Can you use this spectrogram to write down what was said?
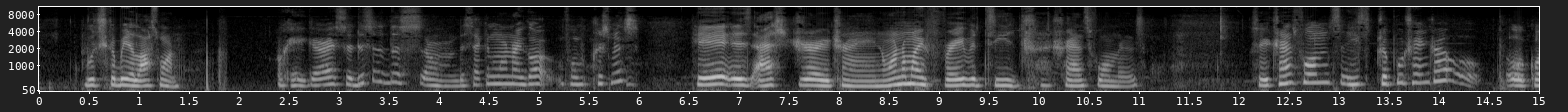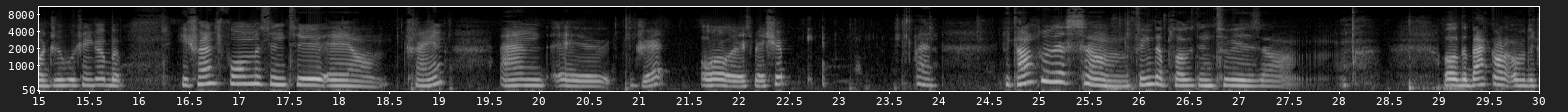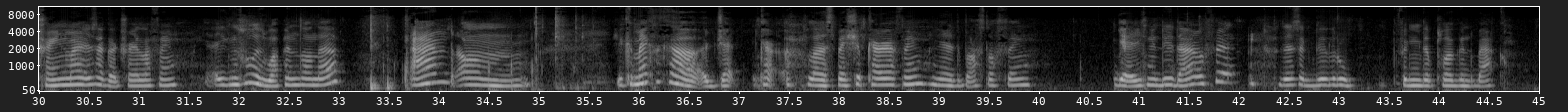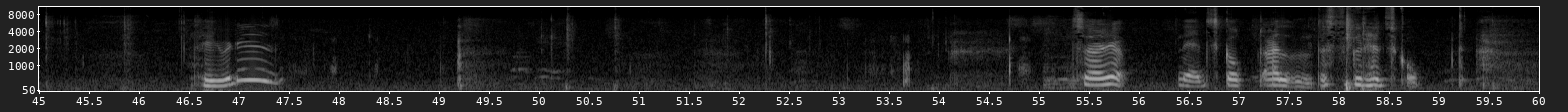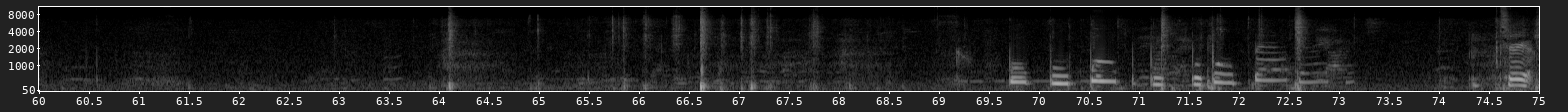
which could be the last one. Okay, guys. So this is this um the second one I got for Christmas. Here is Astrotrain, one of my favorite Siege tra transformers. So he transforms. He's triple changer or, or quadruple changer, but he transforms into a um, train and a jet or a spaceship. And he comes with this um thing that plugs into his um well the back of the train mate is like a trailer thing. You can put his weapons on there. And um you can make like a, a jet like a spaceship carrier thing, know, the blast off thing. Yeah, you can do that with it. There's like the little thing to plug in the back. Here it is. So yeah, head sculpt. I this good head sculpt. So yeah.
